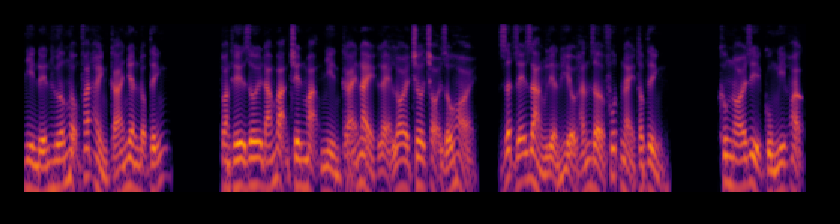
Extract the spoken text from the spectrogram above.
nhìn đến hướng mộng phát hành cá nhân động tĩnh. Toàn thế giới đám bạn trên mạng nhìn cái này lại loi trơ trọi dấu hỏi rất dễ dàng liền hiểu hắn giờ phút này tâm tình. Không nói gì cùng nghĩ hoặc.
